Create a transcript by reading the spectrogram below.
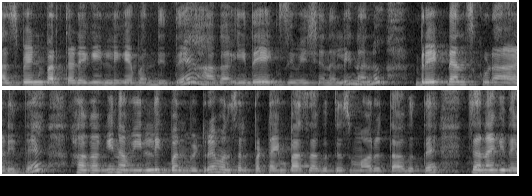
ಹಸ್ಬೆಂಡ್ ಬರ್ತಡೇಗೆ ಇಲ್ಲಿಗೆ ಬಂದಿದ್ದೆ. ಆಗ ಇದೇ ಎಕ್ಸಿಬಿಷನಲ್ಲಿ ನಾನು ಬ್ರೇಕ್ ಡ್ಯಾನ್ಸ್ ಕೂಡ ಆಡಿದ್ದೆ. ಹಾಗಾಗಿ ನಾವು ಇಲ್ಲಿಗೆ ಬಂದುಬಿಟ್ರೆ ಒಂದು ಸ್ವಲ್ಪ ಟೈಮ್ ಪಾಸ್ ಆಗುತ್ತೆ, ಸುಮಾರು ಹೊತ್ತಾಗುತ್ತೆ ಚೆನ್ನಾಗಿದೆ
